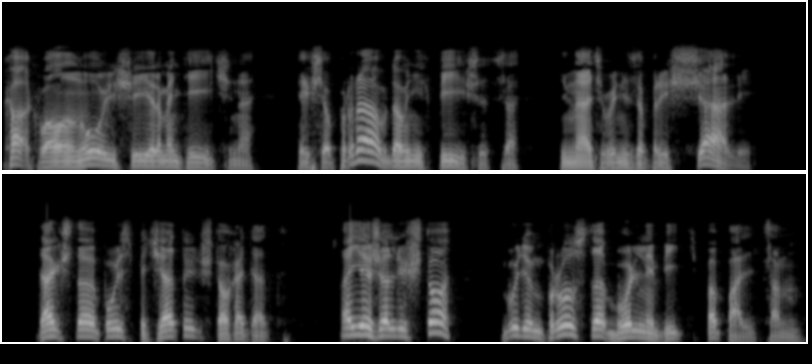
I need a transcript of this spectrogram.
как волнующе и романтично, и все правда в них пишется, иначе бы не запрещали. Так что пусть печатают, что хотят. А ежели что, будем просто больно бить по пальцам.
